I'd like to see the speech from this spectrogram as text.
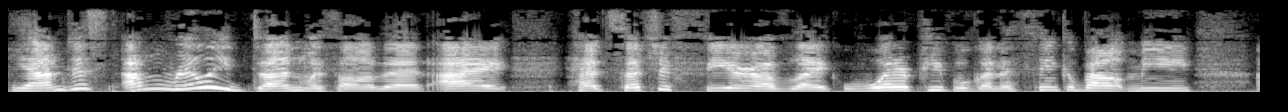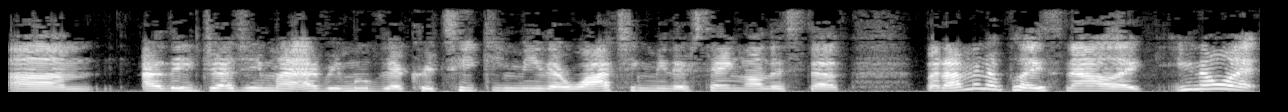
yeah, I'm just, I'm really done with all that. I had such a fear of like, what are people going to think about me? Um, are they judging my every move? They're critiquing me. They're watching me. They're saying all this stuff. But I'm in a place now, like, you know what?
